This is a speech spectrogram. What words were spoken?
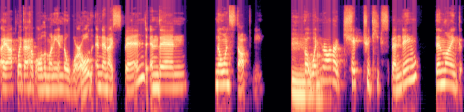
I act like I have all the money in the world, and then I spend, and then no one stopped me. Mm. But when mm. you're on a kick to keep spending, then like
